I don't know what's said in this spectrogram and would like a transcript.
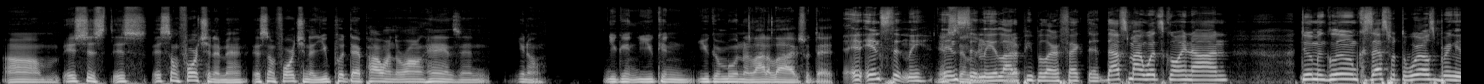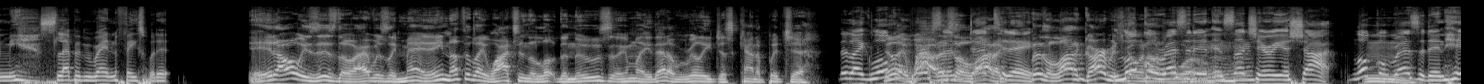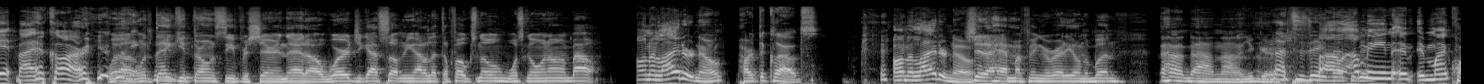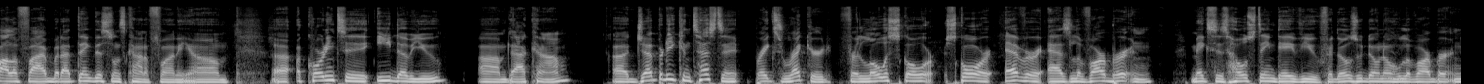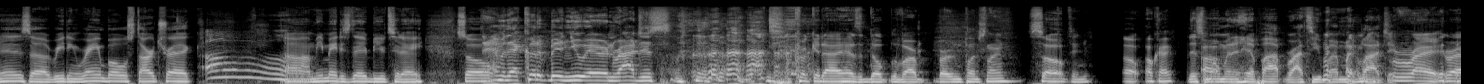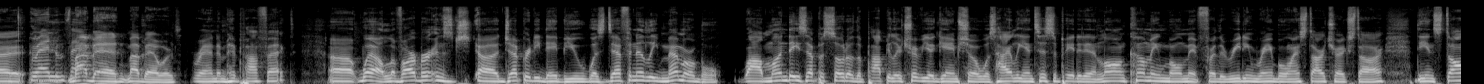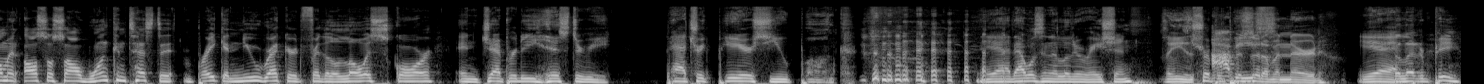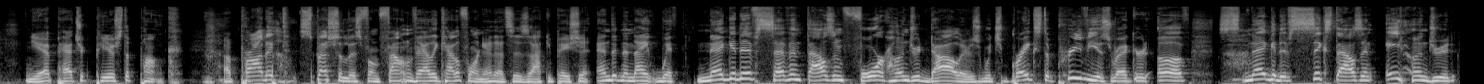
Um, it's just, it's, it's unfortunate, man. It's unfortunate. You put that power in the wrong hands, and you know, you can, you can, you can ruin a lot of lives with that. Instantly, instantly, Instantly, a lot yep. of people are affected. That's my what's going on. Doom and gloom, because that's what the world's bringing me, slapping me right in the face with it. It always is though. I was like, man, it ain't nothing like watching the lo- the news. I'm like, that'll really just kind of put you. They're like local You're like, wow, there's person a dead lot of today. there's a lot of garbage. going on Local in the resident world. Mm-hmm. in such area shot. Local resident hit by a car. Well, like, well, thank you, Throne C, for sharing that. Uh, word, you got something you got to let the folks know what's going on about. On a lighter note, Part the clouds. on a lighter note, Should I have my finger ready on the button? Uh, no, no, you good. Not today. Well, not I today. mean, it, it might qualify, but I think this one's kind of funny. Um, uh, according to EW um, dot com, uh, Jeopardy contestant breaks record for lowest score score ever as LeVar Burton makes his hosting debut. For those who don't know who LeVar Burton is, uh, Reading Rainbow, Star Trek. Oh. Um, he made his debut today. So Damn it, that could have been you, Aaron Rodgers. Crooked I has a dope LeVar Burton punchline. so Continue. oh okay. this moment in hip hop brought to you by Mike Logic. Right, right. Random fact. My bad. My bad words. random hip hop fact. Uh, well, LeVar Burton's uh, Jeopardy debut was definitely memorable. While Monday's episode of the popular trivia game show was highly anticipated and long coming moment for the Reading Rainbow and Star Trek star, the installment also saw one contestant break a new record for the lowest score in Jeopardy history. Patrick Pierce, you punk. yeah, that was an alliteration. So he's Triple opposite piece. of a nerd. Yeah. The letter P. Yeah, Patrick Pierce the punk. A product specialist from Fountain Valley, California, that's his occupation, ended the night with negative $7,400, which breaks the previous record of s- negative 6,800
